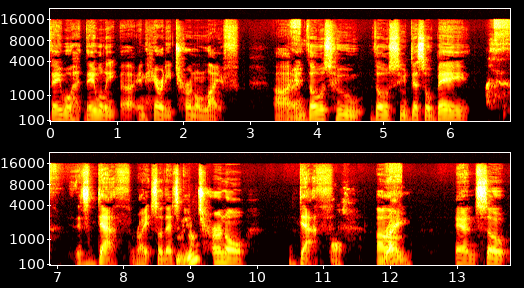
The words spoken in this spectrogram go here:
they will, they will uh, inherit eternal life. Uh, right. And those who, those who disobey it's death, right? So that's mm-hmm. eternal death. Um, right. And so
